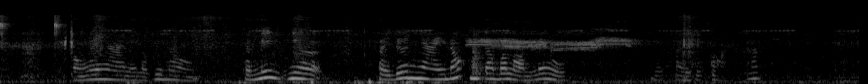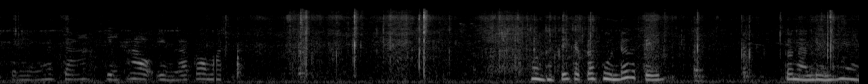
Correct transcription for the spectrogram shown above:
ๆของง่ายๆเลยเหรอพี่น้องันไม่เยอะใส่เดินไงเนาะมันจังบอลลอนเร็วเดี๋ยวใส่ไปก่อนค่ะตรงนี้นะจ๊ะกินข้าวอิ่มแล้วก็มาหุ่นติกกับกระพุนเด้อติดตัวนั้นดินแห้ง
